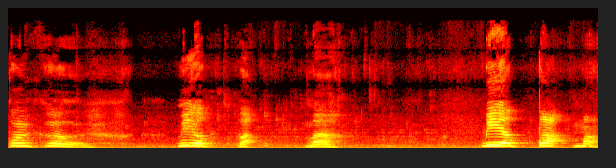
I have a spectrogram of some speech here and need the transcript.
꿀꿀 미역밥 마 미역밥 마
